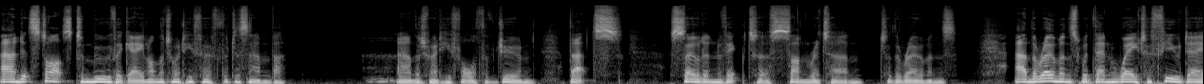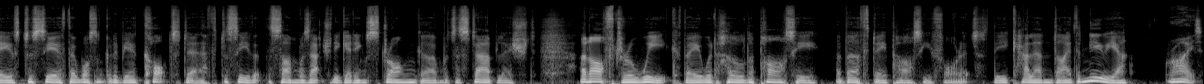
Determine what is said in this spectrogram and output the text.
And it starts to move again on the 25th of December and the 24th of June. That's Sol Invictus, sun return to the Romans. And the Romans would then wait a few days to see if there wasn't going to be a cot death, to see that the sun was actually getting stronger and was established. And after a week, they would hold a party, a birthday party for it, the Calendae, the New Year. Right.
